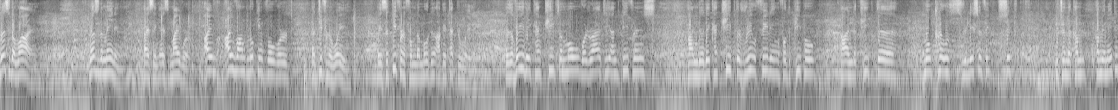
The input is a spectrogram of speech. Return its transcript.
that's the why. That's the meaning. I think it's my work. I, I want looking forward a different way. It's different from the modern architecture way. It's a way they can keep the more variety and difference, and they can keep the real feeling for the people, and keep the more close relationship between the com- community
